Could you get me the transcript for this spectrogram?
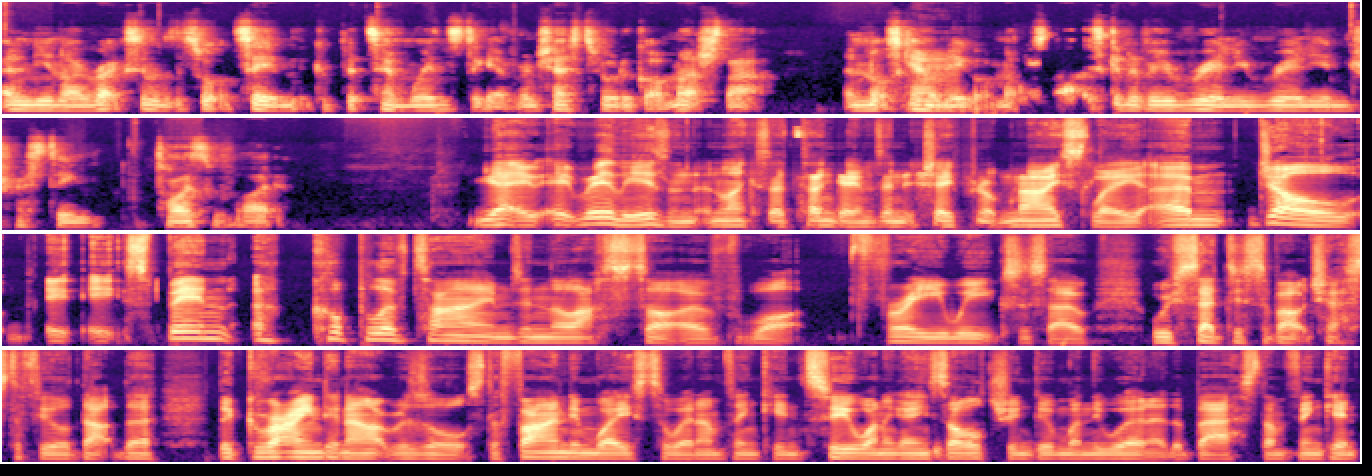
And, you know, Wrexham are the sort of team that could put 10 wins together, and Chesterfield have got to match that. And Notts County mm. have got to match that. It's going to be a really, really interesting title fight. Yeah, it, it, really isn't. And like I said, 10 games in, it's shaping up nicely. Um, Joel, it, it's been a couple of times in the last sort of, what, three weeks or so, we've said this about Chesterfield that the the grinding out results, the finding ways to win. I'm thinking 2 1 against Altrincham when they weren't at the best. I'm thinking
